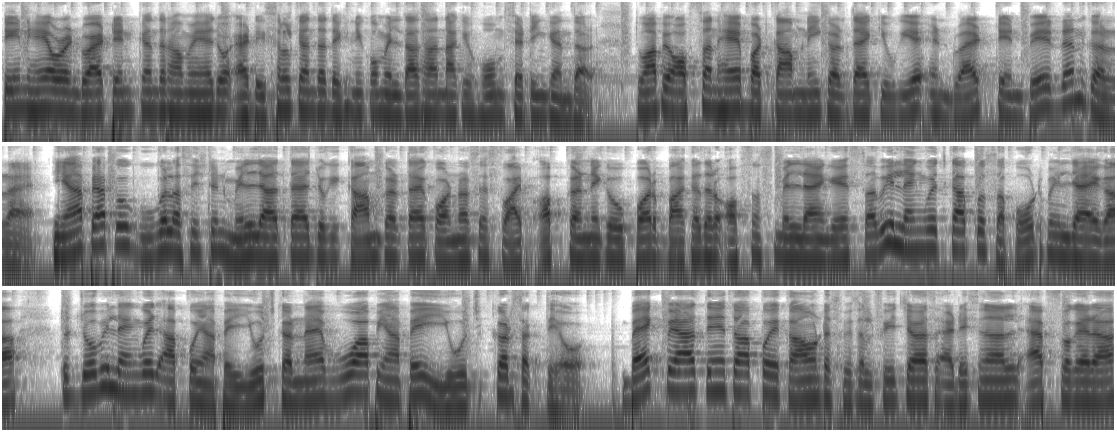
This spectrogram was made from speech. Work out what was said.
टेन है और एंड्रॉयड टेन के अंदर हमें है जो एडिशनल के अंदर देखने को मिलता था, ना कि होम सेटिंग के अंदर। तो वहाँ पे ऑप्शन है बट काम नहीं करता है क्योंकि ये एंड्रॉयड टेन पे रन कर रहा है। यहाँ पे आपको गूगल असिस्टेंट मिल जाता है, जो कि काम करता है कॉर्नर से स्वाइप अप करने के ऊपर। बाकी अदर ऑप्शन मिल जाएँगे। सभी लैंग्वेज का आपको सपोर्ट मिल जाएगा। तो जो भी लैंग्वेज आपको यहाँ पे यूज़ करना है, वो आप यहाँ पे यूज़ कर सकते हो। बैक पे आते हैं तो आपको account special features additional apps वगैरह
